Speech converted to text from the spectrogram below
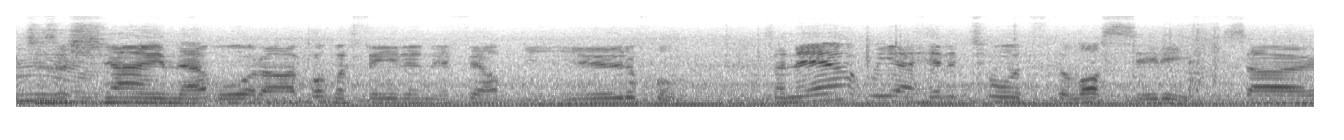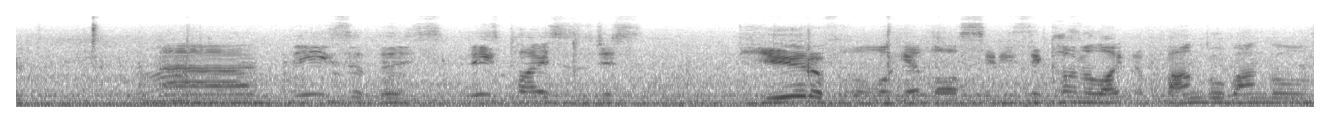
which is a shame. That water. I put my feet in. It felt beautiful. So now we are headed towards the Lost City. So uh, these are these these places are just beautiful to look at. Lost cities. They're kind of like the bungle bungles.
